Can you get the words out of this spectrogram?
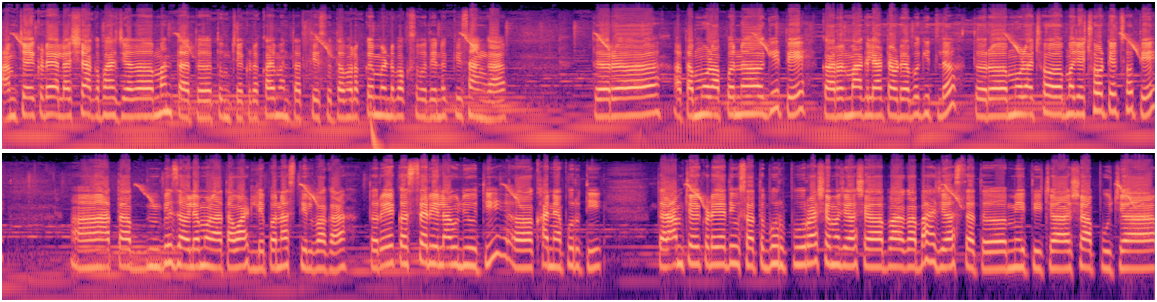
आमच्या इकडे याला शाकभाज्या म्हणतात. तुमच्या इकडं काय म्हणतात ते सुद्धा मला कमेंट बॉक्समध्ये नक्की सांगा. तर आता मुळा पण घेते. कारण मागल्या आठवड्या बघितलं. तर मुळा छो म्हणजे छोटेच होते. आता भिजावल्यामुळे आता वाढले पण असतील बघा. तर एकच सरी लावली होती खाण्यापुरती. तर आमच्या इकडे या दिवसात भरपूर अशा म्हणजे अशा बागा भाज्या असतात मेथीच्या शापूच्या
